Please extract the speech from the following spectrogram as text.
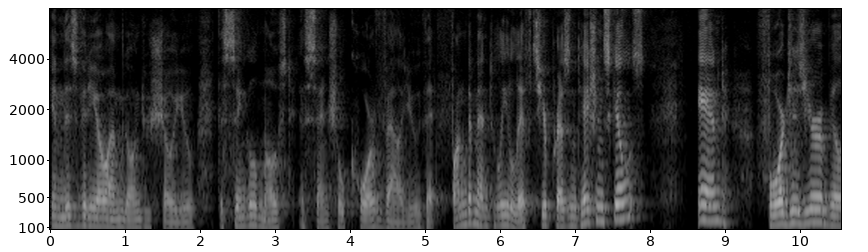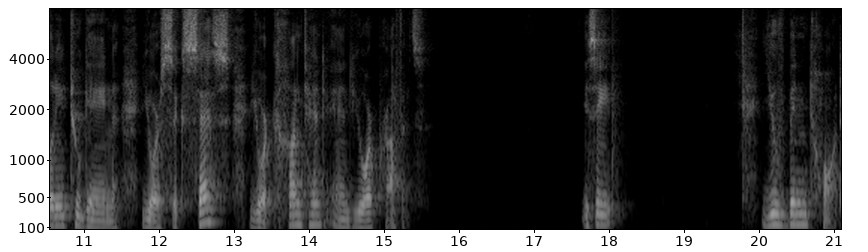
In this video, I'm going to show you the single most essential core value that fundamentally lifts your presentation skills and forges your ability to gain your success, your content, and your profits. You see, you've been taught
